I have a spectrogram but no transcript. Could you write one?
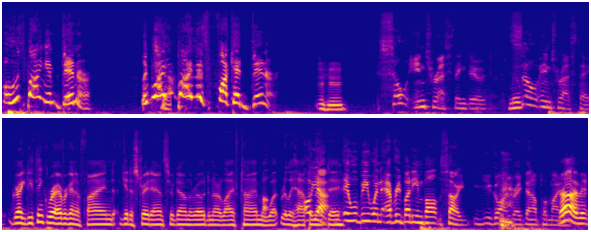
Who's buying him dinner? Like, why are you buying this fuckhead dinner? Mm-hmm. So interesting, dude. So interesting. Greg, do you think we're ever going to find get a straight answer down the road in our lifetime of what really happened Oh yeah, that day? it will be when everybody involved. Sorry, you go on, Greg. Then I'll put my. No, I mean,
